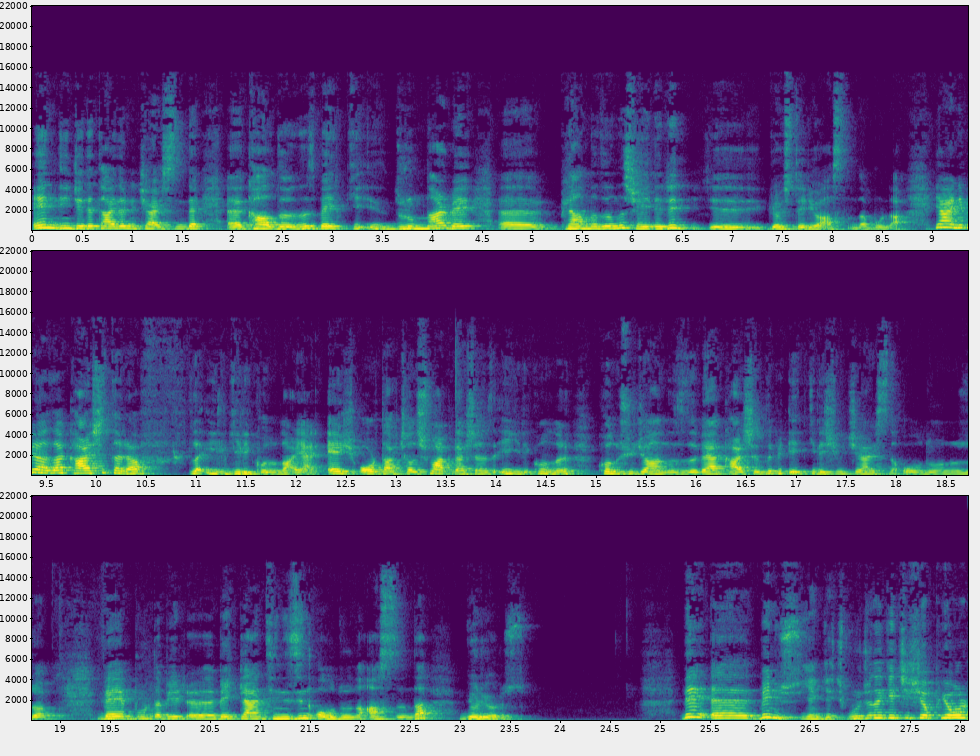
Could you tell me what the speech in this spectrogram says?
en ince detayların içerisinde e, kaldığınız belki e, durumlar ve planladığınız şeyleri gösteriyor aslında burada. Yani biraz daha karşı taraf ilgili konular yani eş, ortak, çalışma arkadaşlarınızla ilgili konuları konuşacağınızı veya karşılıklı bir etkileşim içerisinde olduğunuzu ve burada bir e, beklentinizin olduğunu aslında görüyoruz. Ve e, Venüs Yengeç Burcu'na geçiş yapıyor.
